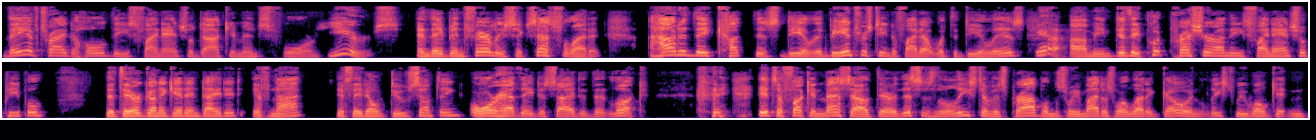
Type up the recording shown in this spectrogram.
they have tried to hold these financial documents for years and they've been fairly successful at it. How did they cut this deal? It'd be interesting to find out what the deal is. Yeah. I mean, did they put pressure on these financial people that they're going to get indicted? If not, if they don't do something? Or have they decided that, look, it's a fucking mess out there. This is the least of his problems. We might as well let it go. And at least we won't get in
